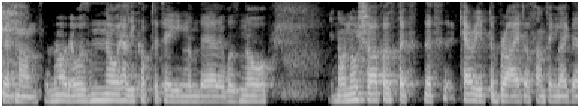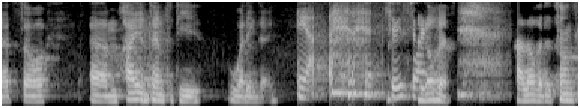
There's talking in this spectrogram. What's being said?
that mountain. So no, there was no helicopter taking them there. There was no you know no Sherpas that that carried the bride or something like that. So um, high intensity wedding day. Yeah, true story. I love it. I love it. It sounds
